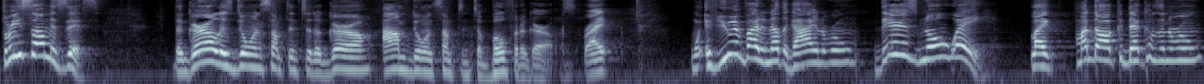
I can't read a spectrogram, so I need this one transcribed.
Threesome is this: the girl is doing something to the girl. I'm doing something to both of the girls. Right? If you invite another guy in the room, there is no way. Like my dog cadet comes in the room,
